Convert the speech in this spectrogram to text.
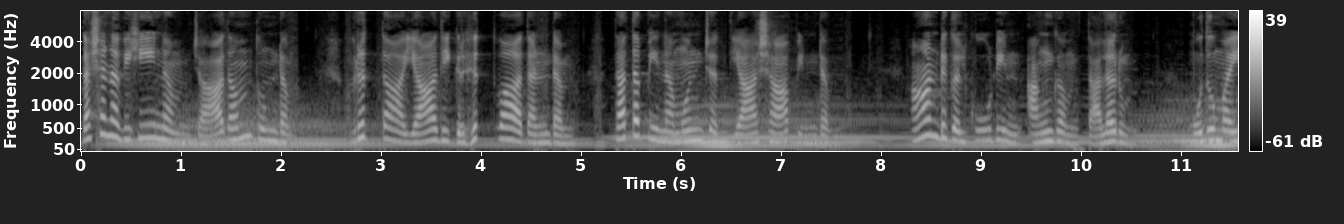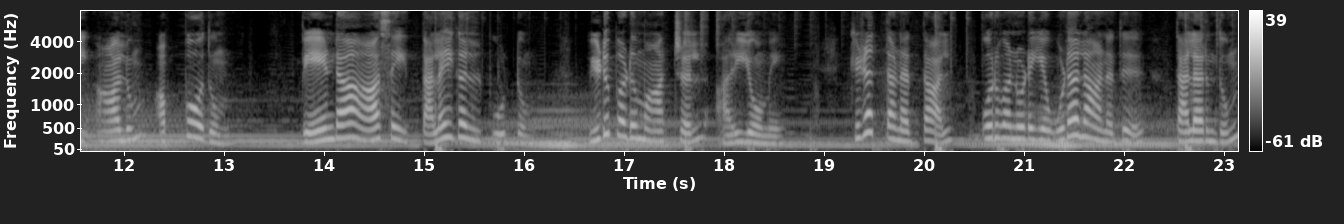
தசன விஹீனம் ஜாதம் துண்டம் விருத்தா யாதி கிருஹித்வா தண்டம் ததபி ந முஞ்சத் யாஷா பிண்டம். ஆண்டுகள் கூடின் அங்கம் தளரும் முதுமை ஆளும் அப்போதும் வேண்டா ஆசை தலைகள் பூட்டும் விடுபடும் ஆற்றல் அறியோமே. கிழத்தனத்தால் ஒருவனுடைய உடலானது தளர்ந்தும்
